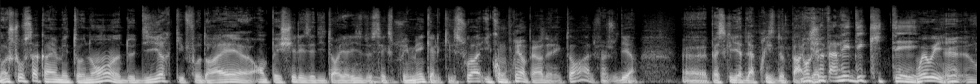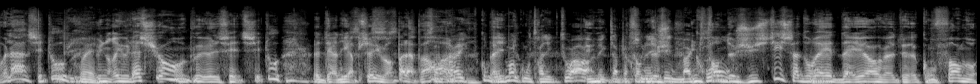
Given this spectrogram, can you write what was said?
Moi, je trouve ça quand même étonnant euh, de dire qu'il faudrait euh, empêcher les éditorialistes de s'exprimer, quels qu'ils soient, y compris en période électorale. Enfin, je veux dire, euh, parce qu'il y a de la prise de parole. Non, je parlais d'équité. Oui, oui. Euh, voilà, c'est tout. Oui. Une régulation, c'est tout. Le dernier absolument pas la Ça parole. paraît complètement Bah, contradictoire une- avec la personnalité de, ju- Macron. Une forme de justice, ça devrait être d'ailleurs conforme au,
